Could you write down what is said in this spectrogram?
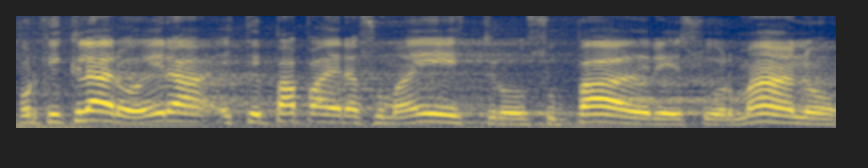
porque claro, era, este papa era su maestro, su padre, su hermano.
